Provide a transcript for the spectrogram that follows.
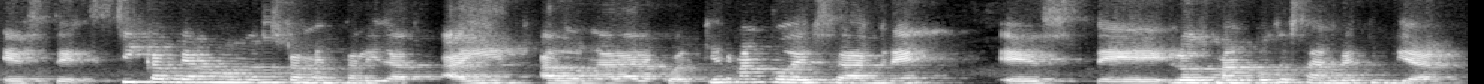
Este, si cambiáramos nuestra mentalidad a ir a donar a cualquier banco de sangre, este, los bancos de sangre tuvieran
